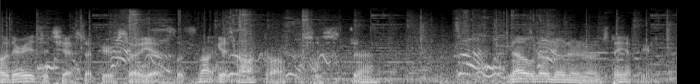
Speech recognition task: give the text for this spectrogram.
Oh, there is a chest up here, so yes, let's not get knocked off. Let's just, uh... No, no, no, no, no, stay up here.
